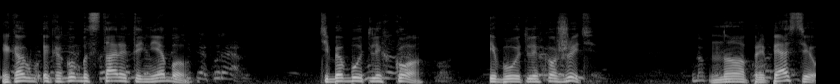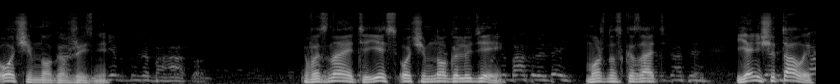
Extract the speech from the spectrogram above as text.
И, как, и какой бы старый ты не был, тебе будет легко, и будет легко жить. Но препятствий очень много в жизни. Вы знаете, есть очень много людей. Можно сказать, я не считал их,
